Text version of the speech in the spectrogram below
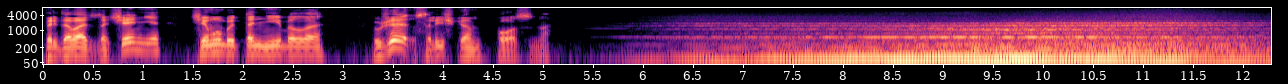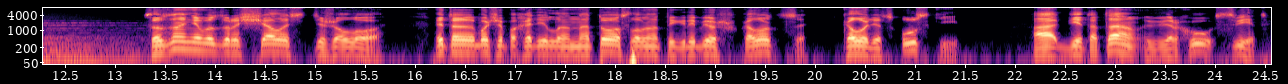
придавать значение чему бы то ни было уже слишком поздно. Сознание возвращалось тяжело. Это больше походило на то, словно ты гребешь в колодце, колодец узкий, а где-то там, вверху, свет.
